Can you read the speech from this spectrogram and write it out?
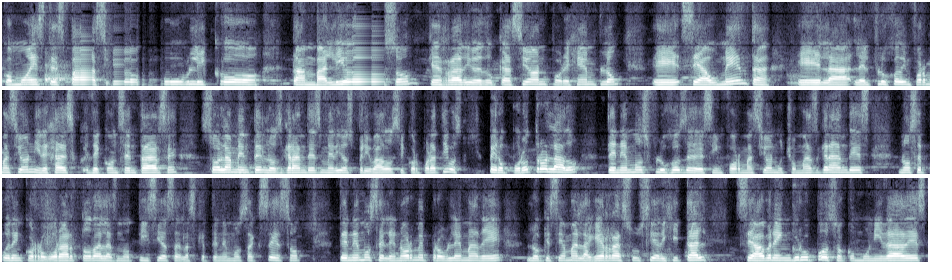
como este espacio público tan valioso que es Radio Educación, por ejemplo, eh, se aumenta eh, el flujo de información y deja de, concentrarse solamente en los grandes medios privados y corporativos. Pero por otro lado, tenemos flujos de desinformación mucho más grandes, no se pueden corroborar todas las noticias a las que tenemos acceso, tenemos el enorme problema de lo que se llama la guerra sucia digital, se abren grupos o comunidades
